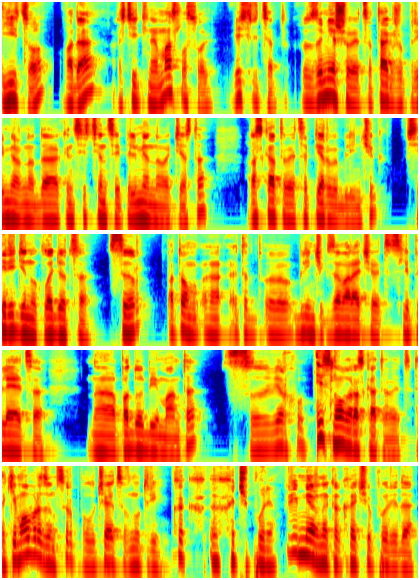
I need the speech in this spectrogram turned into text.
яйцо, вода, растительное масло, соль. Весь рецепт. Замешивается также примерно до консистенции пельменного теста. Раскатывается первый блинчик. В середину кладется сыр. Потом э, этот э, блинчик заворачивается, слепляется на подобие манта сверху и снова раскатывается. Таким образом сыр получается внутри. как э, хачапури. Примерно как хачапури, да.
